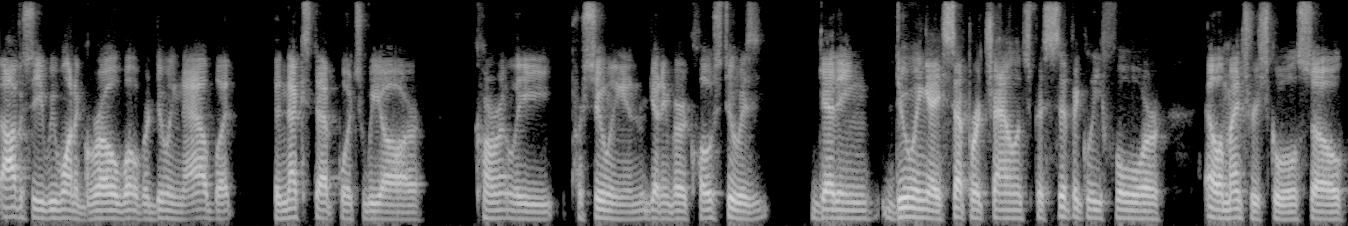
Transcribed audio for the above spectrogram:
obviously we want to grow what we're doing now, but the next step, which we are currently pursuing and getting very close to, is getting doing a separate challenge specifically for elementary schools. So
